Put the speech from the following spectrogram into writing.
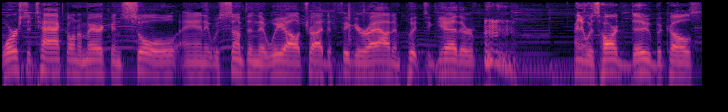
worst attack on American soil, and it was something that we all tried to figure out and put together, and it was hard to do because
